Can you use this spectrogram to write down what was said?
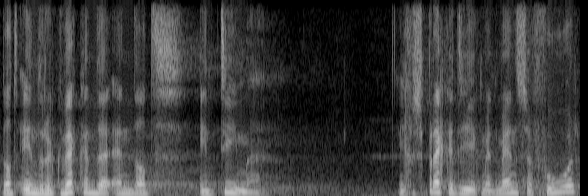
Dat indrukwekkende en dat intieme. In gesprekken die ik met mensen voer,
